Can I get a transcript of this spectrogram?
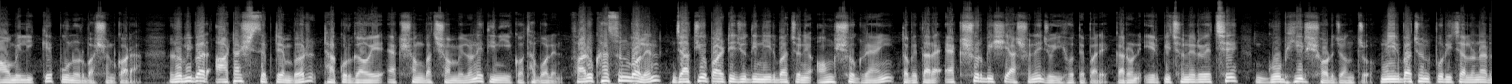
আওয়ামী লীগকে পুনর্বাসন করা। রবিবার আটাশ সেপ্টেম্বর ঠাকুরগাঁওয়ে এক সংবাদ সম্মেলনে তিনি কথা বলেন। ফারুক হাসান বলেন, জাতীয় পার্টি যদি নির্বাচনে অংশ গ্রহণ তবে তারা একশোর বেশি আসনে জয়ী হতে পারে, কারণ এর পিছনে রয়েছে গভীর ষড়যন্ত্র। নির্বাচন পরিচালনার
